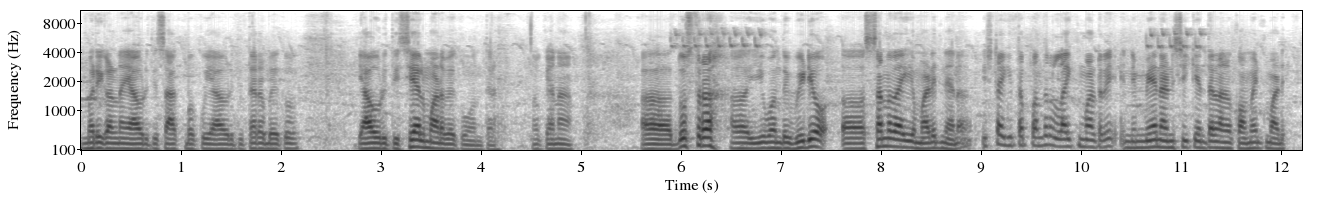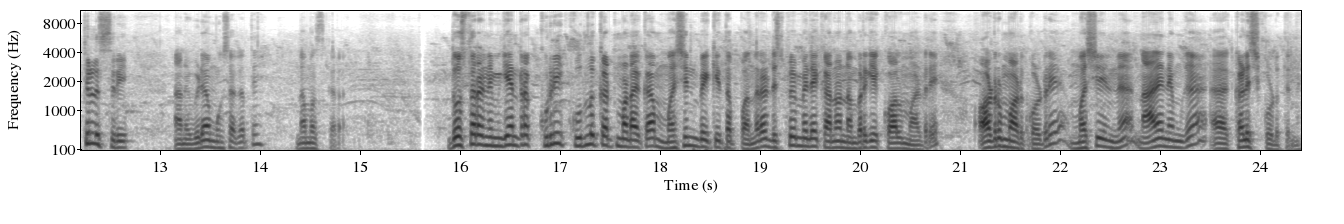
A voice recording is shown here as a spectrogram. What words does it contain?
ಮರಿಗಳನ್ನ ಯಾವ ರೀತಿ ಸಾಕಬೇಕು ಯಾವ ರೀತಿ ತರಬೇಕು ಯಾವ ರೀತಿ ಸೇಲ್ ಮಾಡಬೇಕು ಅಂತೇಳಿ ಓಕೆನಾ ದೋಸ್ತರ ಈ ಒಂದು ವಿಡಿಯೋ ಸಣ್ಣದಾಗಿ ಮಾಡಿದ್ದು ನಾನು ಇಷ್ಟ ಆಗಿತ್ತಪ್ಪ ಅಂದ್ರೆ ಲೈಕ್ ಮಾಡಿರಿ. ನಿಮ್ಮೇನು ಅನಿಸಿಕೆ ಅಂತ ನಾನು ಕಾಮೆಂಟ್ ಮಾಡಿ ತಿಳಿಸ್ರಿ. ನಾನು ವಿಡಿಯೋ ಮುಗಿಸಕತ್ತೆ. ನಮಸ್ಕಾರ. ದೋಸ್ತರ, ನಿಮ್ಗೇನರ ಕುರಿ ಕೂದಲು ಕಟ್ ಮಾಡೋಕೆ ಮಷಿನ್ ಬೇಕಿತ್ತಪ್ಪ ಅಂದ್ರೆ ಡಿಸ್ಪ್ಲೇ ಮೇಲೆ ಕಾಣೋ ನಂಬರ್ಗೆ ಕಾಲ್ ಮಾಡಿರಿ. ಆರ್ಡ್ರ್ ಮಾಡಿಕೊಡ್ರಿ. ಮಷಿನ್ನ ನಾನೇ ನಿಮ್ಗೆ ಕಳಿಸ್ಕೊಡ್ತೀನಿ.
